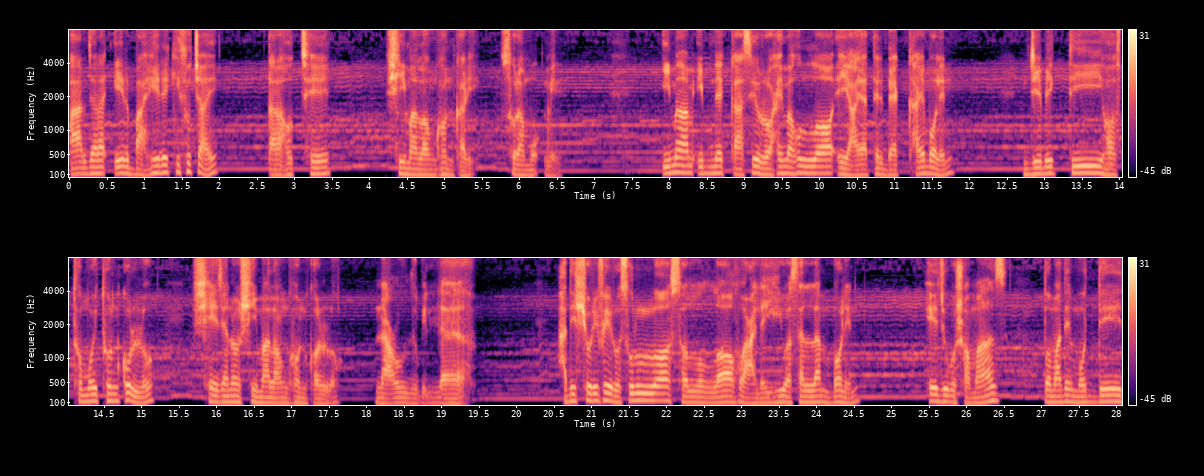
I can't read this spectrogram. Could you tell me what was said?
আর যারা এর বাহিরে কিছু চায়, তারা হচ্ছে সীমা লঙ্ঘনকারী সুরা মুমিন। ইমাম ইবনে কাসির রহেমাহুল্লাহ এই আয়াতের ব্যাখ্যায় বলেন, যে ব্যক্তি হস্তমৈথুন করল, সে যেন সীমা লঙ্ঘন করল নাউজুবিল্লাহ হাদিস শরীফে রসুল্লাহ সাল্লাহ আলহি ওয়াসাল্লাম বলেন, হে যুব সমাজ, তোমাদের মধ্যে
